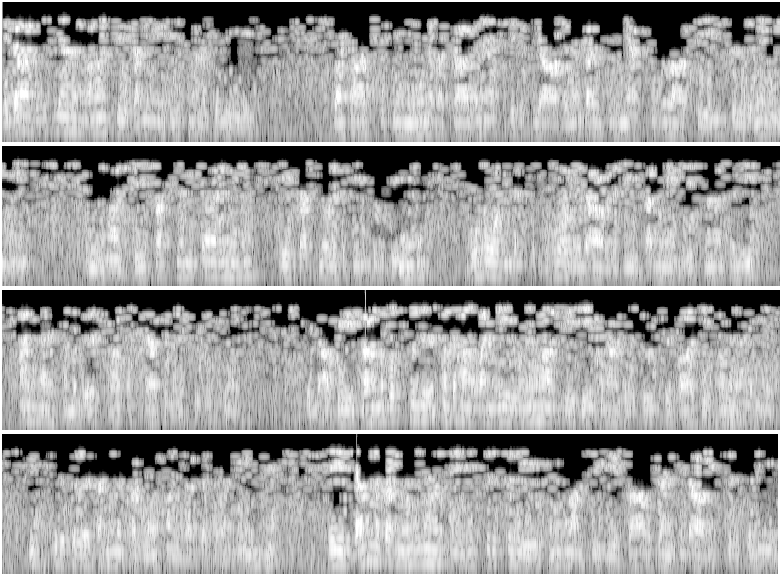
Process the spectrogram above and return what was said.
එදා බුදු ඥාන මහත්සේ ධර්මයේ දේශනා කළේ වසාත්තුකින් මූණ වසාගෙන ඇස්තික තියාගෙන කල්පුණයක් සුභවාසී ඉස්සරෙන්නේ උන්වහන්සේ ප්‍රශ්න විචාරයෙන් ඒ ප්‍රශ්න වලට පිළිතුරු දෙන්නේ බොහෝ විට බොහෝ වේලාවලදී ධර්මයේ දේශනා කළේ අන්හය සමග සාකච්ඡා කරන සුදුසුකම්. එත් අපේ ධර්ම පොත්වල සඳහන් වන්නේ උන්වහන්සේ දේශනා කළ සූත්‍ර පාඨයේ පමණයි. විස්තර කළ ධර්ම කර්ම අනුසද්ධ කරන්නේ ඒ ධර්ම කර්ම උන්වහන්සේ විස්තර කළේ උන්වහන්සේගේ ශ්‍රාවකයන් පිටා විස්තර කළේ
